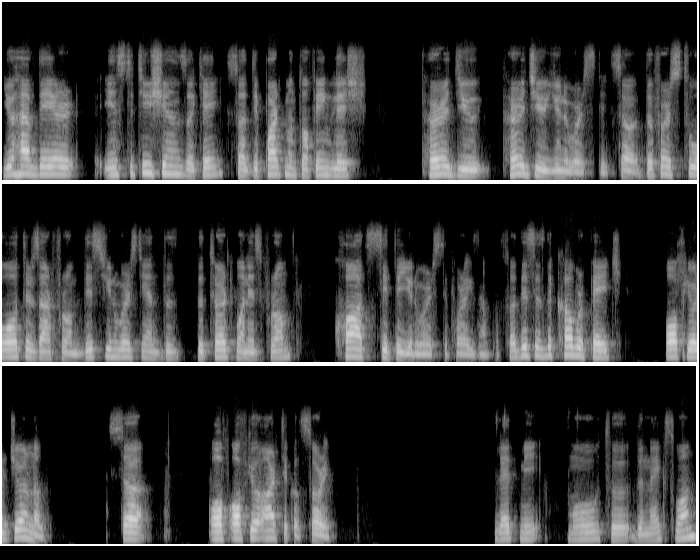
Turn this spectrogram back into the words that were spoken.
you have their institutions. Okay, so Department of English, Purdue Purdue University. So the first two authors are from this university and the, the third one is from Quad City University, for example. So this is the cover page of your journal. So of, of your article, sorry. Let me move to the next one.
